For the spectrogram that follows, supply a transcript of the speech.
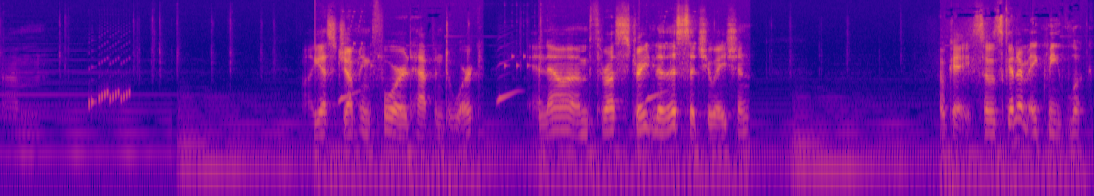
Um, I guess jumping forward happened to work. And now I'm thrust straight into this situation. Okay, so it's gonna make me look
